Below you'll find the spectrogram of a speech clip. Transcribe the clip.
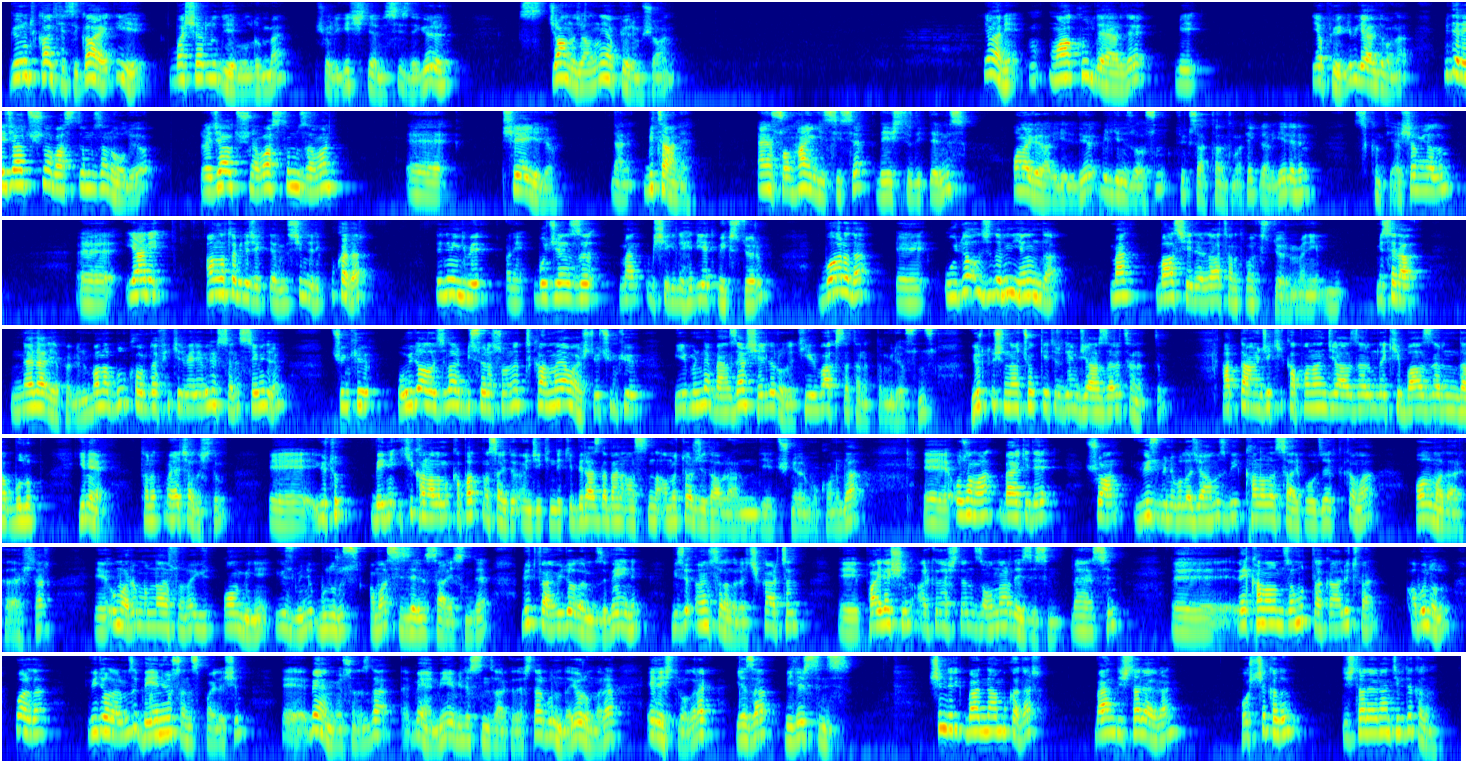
Görüntü kalitesi gayet iyi. Başarılı diye buldum ben. Şöyle geçişlerini siz de görün. Canlı canlı yapıyorum şu an. Yani makul değerde bir yapıyor gibi geldi bana. Bir de recal tuşuna bastığımızda ne oluyor? Recal tuşuna bastığımız zaman e, şeye geliyor. Yani bir tane en son hangisi ise değiştirdikleriniz ona göre hareket ediyor. Bilginiz olsun. TürkSat tanıtıma tekrar gelelim. Sıkıntı yaşamayalım. Ee, yani anlatabileceklerimiz şimdilik bu kadar. Dediğim gibi hani bu cihazı ben bir şekilde hediye etmek istiyorum. Bu arada e, uydu alıcıların yanında ben bazı şeyleri daha tanıtmak istiyorum. Hani mesela neler yapabilirim? Bana bu konuda fikir verebilirseniz sevinirim. Çünkü uydu alıcılar bir süre sonra tıkanmaya başlıyor. Çünkü birbirine benzer şeyler oluyor. TV Box da tanıttım biliyorsunuz. Yurt dışından çok getirdiğim cihazları tanıttım. Hatta önceki kapanan cihazlarımdaki bazılarını da bulup yine tanıtmaya çalıştım. Ee, YouTube beni iki kanalımı kapatmasaydı öncekindeki biraz da ben aslında amatörce davrandım diye düşünüyorum o konuda. Ee, o zaman belki de şu an 100 bini bulacağımız bir kanala sahip olacaktık ama olmadı arkadaşlar. Ee, umarım bundan sonra 10 bini 100 bini buluruz ama sizlerin sayesinde. Lütfen videolarımızı beğenin. Bizi ön sıralara çıkartın. E, paylaşın. Arkadaşlarınızla onlar da izlesin. Beğensin. E, ve kanalımıza mutlaka lütfen abone olun. Bu arada videolarımızı beğeniyorsanız paylaşın. E, beğenmiyorsanız da beğenmeyebilirsiniz arkadaşlar. Bunu da yorumlara eleştiri olarak yazabilirsiniz. Şimdilik benden bu kadar. Ben Dijital Evren. Hoşçakalın. Dijital Evren TV'de kalın.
